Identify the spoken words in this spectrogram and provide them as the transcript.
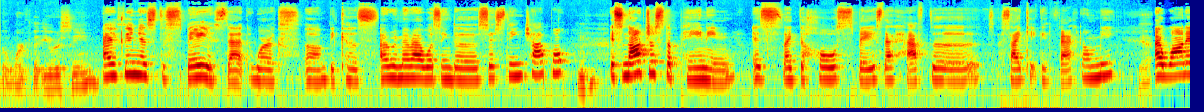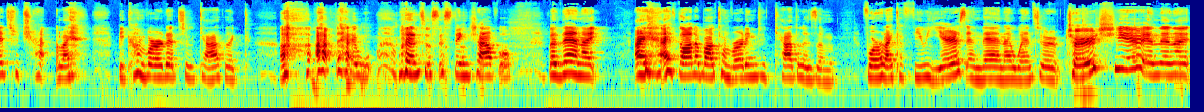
the work that you were seeing? I think it's the space that works um, because I remember I was in the Sistine Chapel. Mm-hmm. It's not just the painting; it's like the whole space that have the psychic effect on me. Yeah. I wanted to like be converted to Catholic after I went to Sistine Chapel But then I, I, I thought about converting to Catholicism for like a few years, and then I went to a church here, and then I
